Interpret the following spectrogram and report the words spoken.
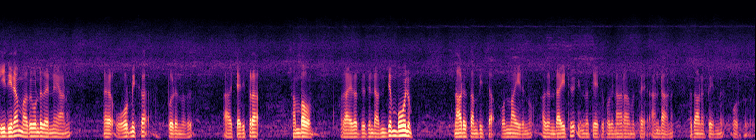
ഈ ദിനം അതുകൊണ്ട് തന്നെയാണ് ഓർമ്മിക്കപ്പെടുന്നത്. ആ ചരിത്ര സംഭവം അതായത് അദ്ദേഹത്തിന്റെ അന്ത്യം പോലും നാട് സ്തംഭിച്ച ഒന്നായിരുന്നു. അതുണ്ടായിട്ട് ഇന്നത്തേക്ക് പതിനാറാമത്തെ ആണ്ടാണ്. അതാണ് ഇപ്പോൾ ഇന്ന് ഓർക്കുന്നത്.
